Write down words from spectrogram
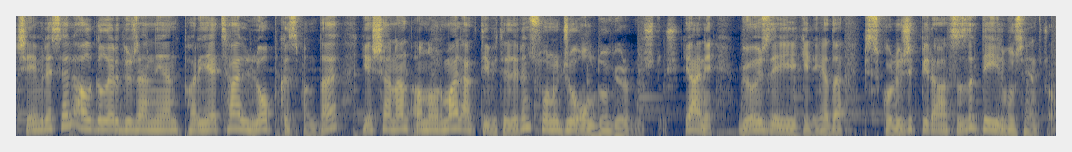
çevresel algıları düzenleyen parietal lob kısmında yaşanan anormal aktivitelerin sonucu olduğu görülmüştür. Yani gözle ilgili ya da psikolojik bir rahatsızlık değil bu sendrom.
